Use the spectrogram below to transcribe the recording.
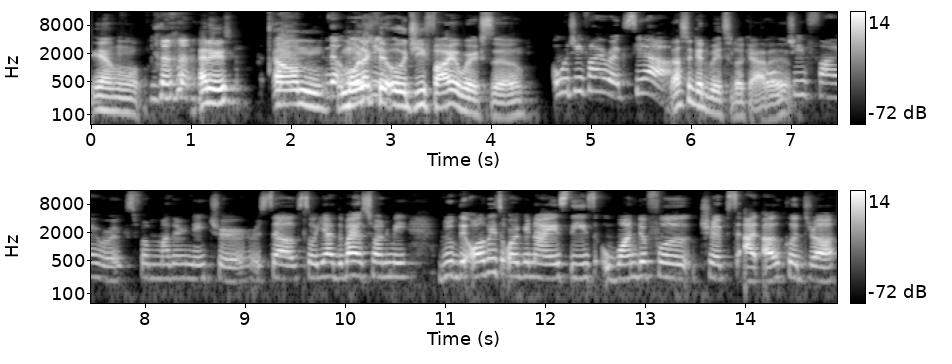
yeah. Anyways, um, The more like the OG fireworks though. OG fireworks, yeah. That's a good way to look at it. OG fireworks from Mother Nature herself. So yeah, the Dubai Astronomy group they always organize these wonderful trips at Al Qudra,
